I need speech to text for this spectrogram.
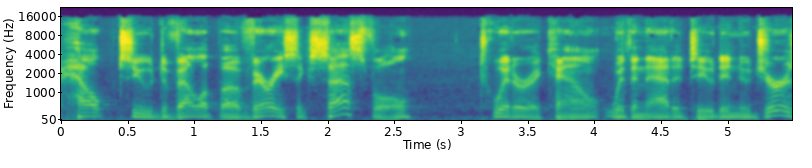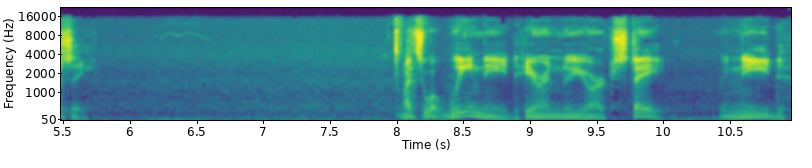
helped to develop a very successful Twitter account with an attitude in New Jersey. That's what we need here in New York State. We need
